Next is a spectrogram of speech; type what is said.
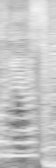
ここにいます。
